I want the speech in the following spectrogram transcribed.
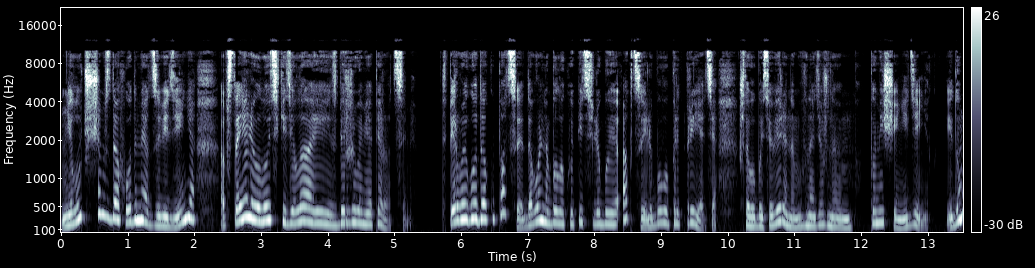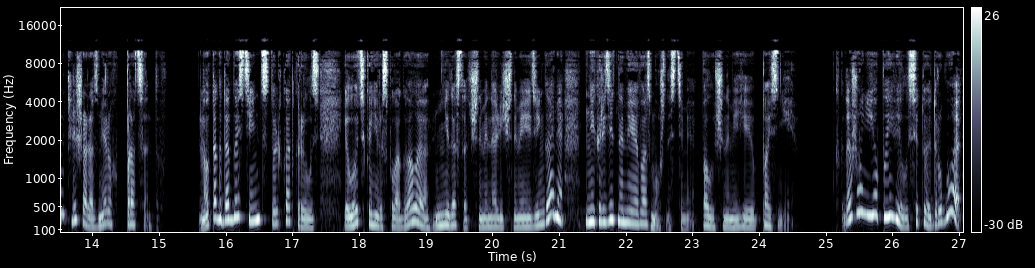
Не лучше, чем с доходами от заведения, обстояли у Лотики дела и с биржевыми операциями. В первые годы оккупации довольно было купить любые акции любого предприятия, чтобы быть уверенным в надежном помещении денег и думать лишь о размерах процентов. Но тогда гостиница только открылась, и Лотика не располагала недостаточными наличными деньгами, ни кредитными возможностями, полученными ею позднее. Когда же у нее появилось и то, и другое,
